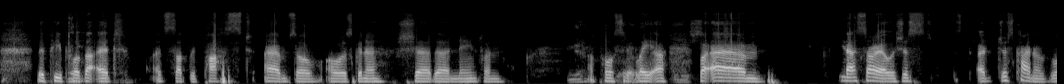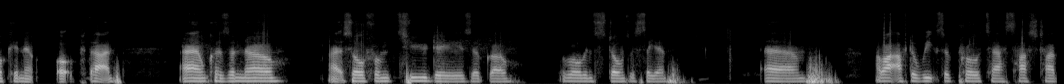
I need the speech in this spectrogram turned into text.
the people that had had sadly passed um so i was gonna share their names when Yeah, i posted it later. But um Yeah, sorry, I was just I just kind of looking it up then, um, because I know, like, so from two days ago, Rolling Stones were saying, um, about after weeks of protests, hashtag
